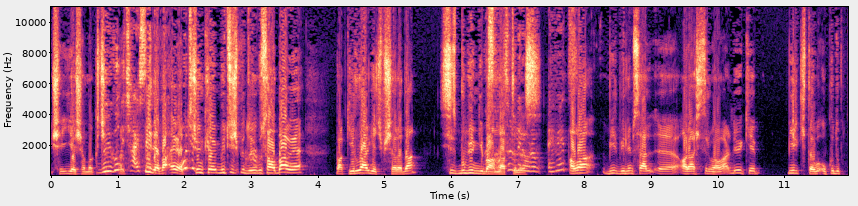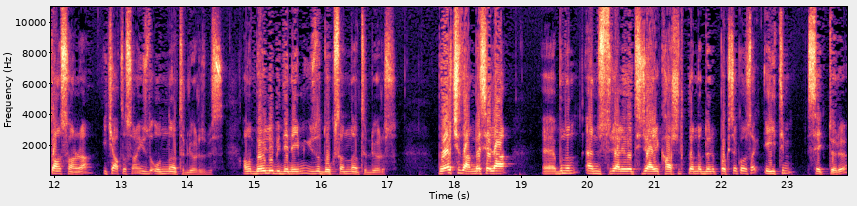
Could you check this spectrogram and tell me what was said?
şeyi yaşamak için. Duygunun içerisinde- Bir de bak evet O için- çünkü müthiş bir duygusal bağ ve bak yıllar geçmiş aradan siz bugün gibi Nasıl anlattınız. hatırlıyorum, evet. Ama bir bilimsel e, araştırma var. Diyor ki bir kitabı okuduktan sonra iki hafta sonra yüzde onunu hatırlıyoruz biz. Ama böyle bir deneyimin yüzde doksanını hatırlıyoruz. Bu açıdan mesela e, bunun endüstriyel ya da ticari karşılıklarına dönüp bakacak olursak eğitim sektörü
